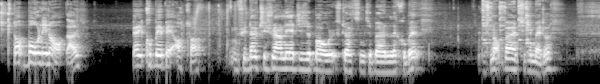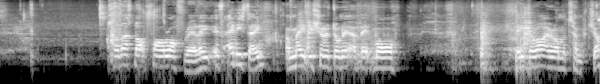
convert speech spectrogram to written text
Stop boiling hot though. It could be a bit hotter. If you notice around the edges of the bowl it's starting to burn a little bit. It's not burnt in the middle. So that's not far off really. If anything, I maybe should have done it a bit more either higher on the temperature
